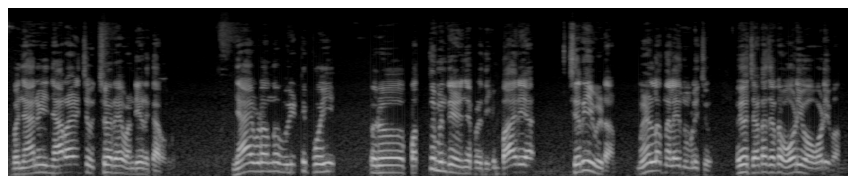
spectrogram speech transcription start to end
അപ്പൊ ഞാനും ഈ ഞായറാഴ്ച ഉച്ചവരെ വണ്ടി എടുക്കാറുള്ളൂ. ഞാൻ ഇവിടെ ഒന്ന് വീട്ടിൽ പോയി ഒരു പത്ത് മിനിറ്റ് കഴിഞ്ഞപ്പോഴത്തേക്കും ഭാര്യ ചെറിയ വീടാണ്. മേളിലെ നിലയിൽ നിന്ന് വിളിച്ചു. അയ്യോ ചേട്ടാ ചേട്ടാ ഓടി പോ ഓടി വന്നു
